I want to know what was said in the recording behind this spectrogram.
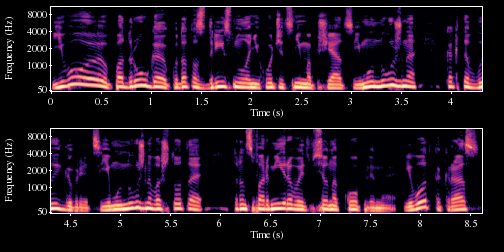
Его подруга куда-то сдриснула, не хочет с ним общаться. Ему нужно как-то выговориться, ему нужно во что-то трансформировать все накопленное. И вот как раз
